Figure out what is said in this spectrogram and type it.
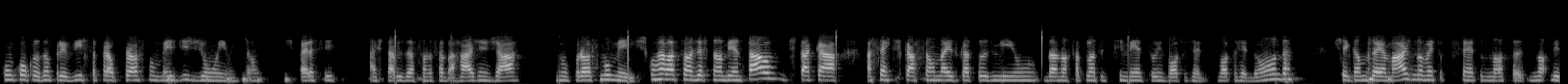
com conclusão prevista para o próximo mês de junho. Então, espera-se a estabilização dessa barragem já no próximo mês. Com relação à gestão ambiental, destacar a certificação da ISO 14001 da nossa planta de cimento em Volta, Volta Redonda, Chegamos a mais de 90% do nossa, de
